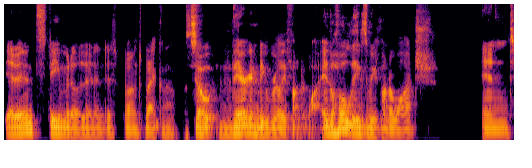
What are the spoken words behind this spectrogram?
yeah, they didn't steamroll it all and just bounce back up. So they're going to be really fun to watch. The whole league's going to be fun to watch, and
